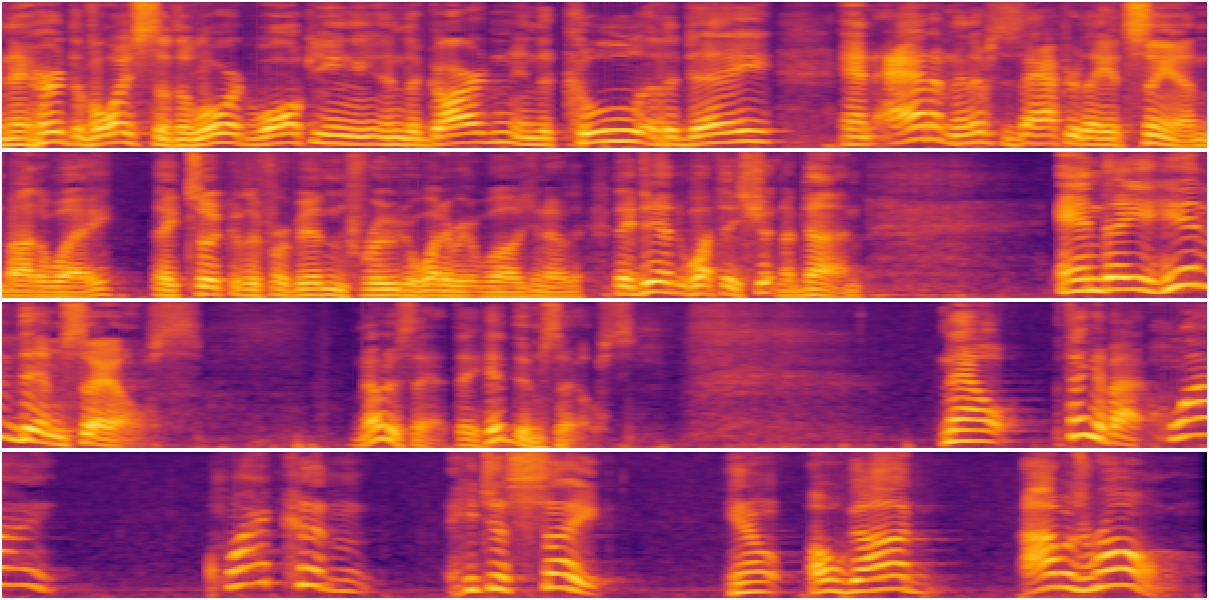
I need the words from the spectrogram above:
And they heard the voice of the Lord walking in the garden in the cool of the day. And Adam, and this is after they had sinned, by the way. They took the forbidden fruit or whatever it was, you know. They did what they shouldn't have done. And they hid themselves. Notice that. They hid themselves. Now, think about it. Why, why couldn't he just say, you know, oh God, I was wrong?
